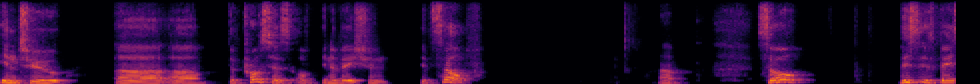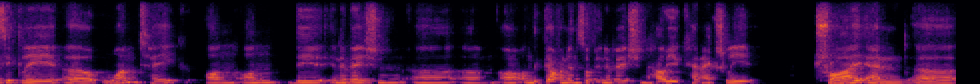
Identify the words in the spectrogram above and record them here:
into uh, uh, the process of innovation itself. so this is basically uh, one take on on the innovation uh, um, on the governance of innovation how you can actually try and uh,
